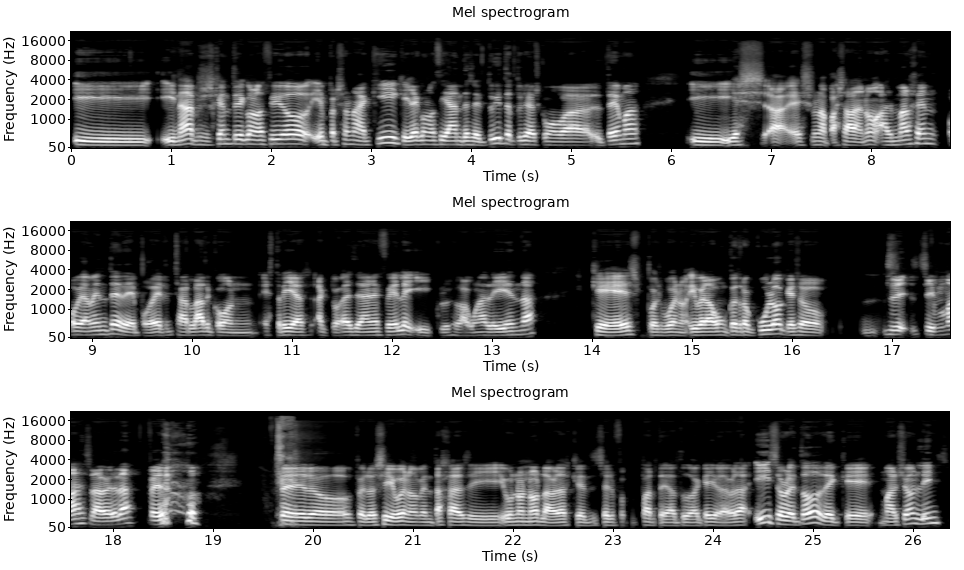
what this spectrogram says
Y, y nada, pues es gente que he conocido en persona aquí, que ya conocía antes de Twitter, tú sabes cómo va el tema, y ah, es, una pasada, ¿no? Al margen, obviamente, de poder charlar con estrellas actuales de la NFL e incluso alguna leyenda, que es, pues bueno, y ver algún que otro culo, que eso, sin más, la verdad, pero, pero, pero sí, bueno, ventajas y un honor, la verdad, es que ser parte de todo aquello, la verdad. Y sobre todo de que Marshawn Lynch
